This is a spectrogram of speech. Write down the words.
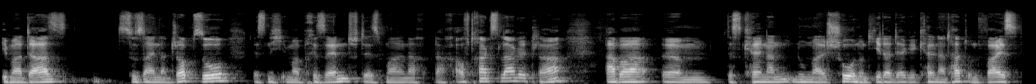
immer da zu seiner Job so, der ist nicht immer präsent, der ist mal nach, nach Auftragslage, klar, aber ähm, das Kellnern nun mal schon. Und jeder, der gekellnert hat und weiß,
